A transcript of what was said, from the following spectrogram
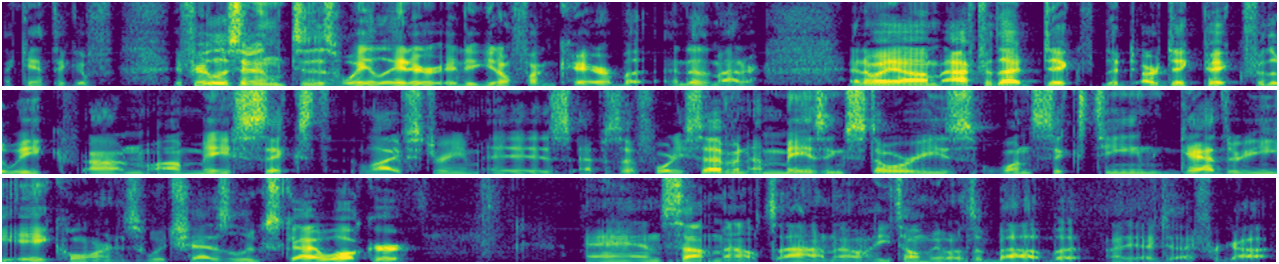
I can't think of, if you're listening to this way later, it, you don't fucking care, but it doesn't matter. Anyway, um, after that, Dick, the, our Dick pick for the week on, on May 6th live stream is episode 47, Amazing Stories 116, Gather Ye Acorns, which has Luke Skywalker and something else. I don't know. He told me what it was about, but I, I, I forgot.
